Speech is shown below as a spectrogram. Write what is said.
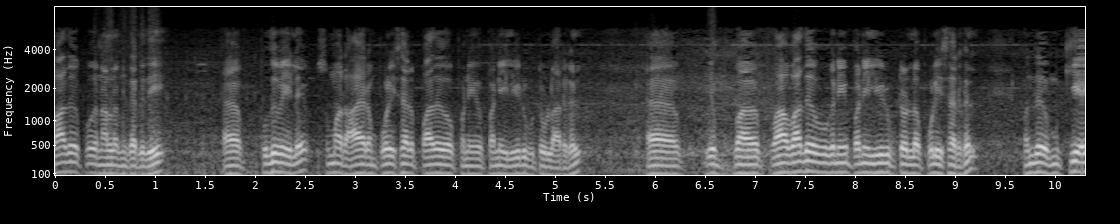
பாதுகாப்பு நலன் கருதி புதுவையில் சுமார் ஆயிரம் போலீசார் பாதுகாப்பு பணி பணியில் ஈடுபட்டுள்ளார்கள். பாதுகாப்பு பணி பணியில் ஈடுபட்டுள்ள போலீசார்கள் வந்து முக்கிய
